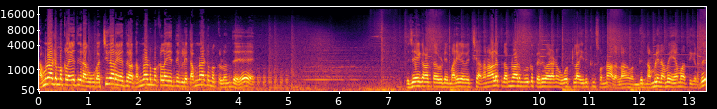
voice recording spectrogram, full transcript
தமிழ்நாட்டு மக்களை ஏத்துக்கிறாங்க. உங்க கட்சிக்காரன் ஏத்துக்கிறாங்க தமிழ்நாட்டு மக்கள்லாம் ஏத்துக்கலையே. தமிழ்நாட்டு மக்கள் வந்து விஜயகாந்த் அவருடைய மறைவை வச்சு அதனால் இப்போ தமிழ்நாடு முழுக்க பெருவாரியான ஓட்டுலாம் இருக்குன்னு சொன்னால் அதெல்லாம் வந்து நம்மளே நாம ஏமாத்திக்கிறது.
